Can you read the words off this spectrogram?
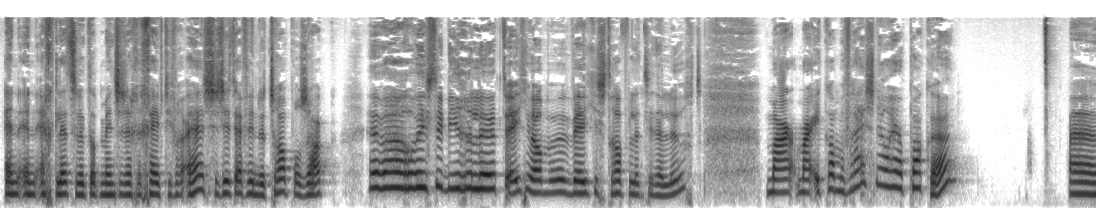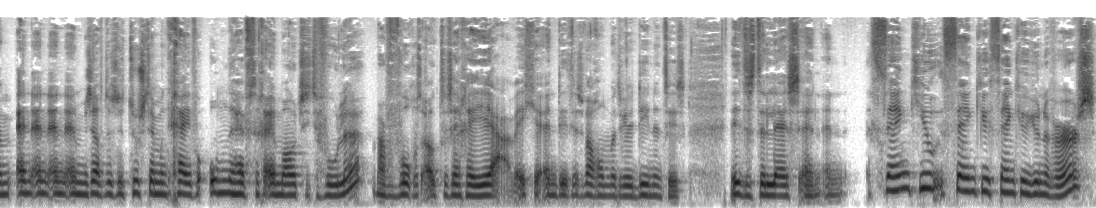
En, en echt letterlijk dat mensen zeggen, geef die hè, ze zit even in de trappelzak. En waarom is dit niet gelukt? Weet je wel, een beetje strappelend in de lucht. Maar, maar ik kan me vrij snel herpakken. Um, en, en, en, en mezelf dus de toestemming geven om de heftige emotie te voelen. Maar vervolgens ook te zeggen, ja, weet je, en dit is waarom het weer dienend is. Dit is de les. En, en thank you, thank you, thank you universe.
